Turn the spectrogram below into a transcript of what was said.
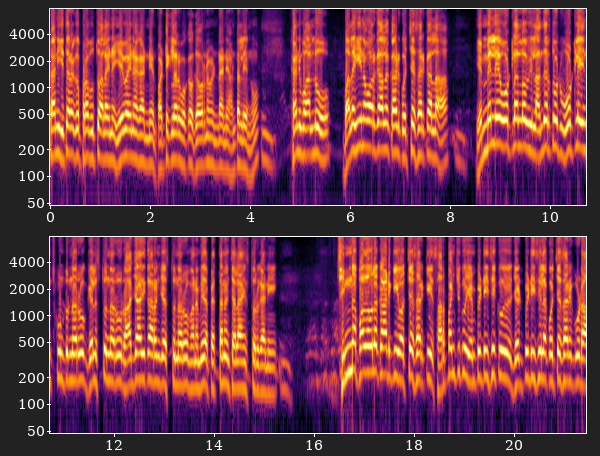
కానీ ఇతర ప్రభుత్వాలైనా ఏవైనా కానీ నేను పర్టికులర్ ఒక గవర్నమెంట్ అని అంటలేను. కానీ వాళ్ళు బలహీన వర్గాల కాడికి వచ్చేసరికల్లా ఎమ్మెల్యే ఓట్లలో వీళ్ళందరితో ఓట్లే ఎంచుకుంటున్నారు గెలుస్తున్నారు రాజ్యాధికారం చేస్తున్నారు మన మీద పెత్తనం చెలాయిస్తున్నారు కానీ చిన్న పదవుల కాడికి వచ్చేసరికి సర్పంచ్కు ఎంపీటీసీకు జడ్పీటీసీలకు వచ్చేసరికి కూడా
